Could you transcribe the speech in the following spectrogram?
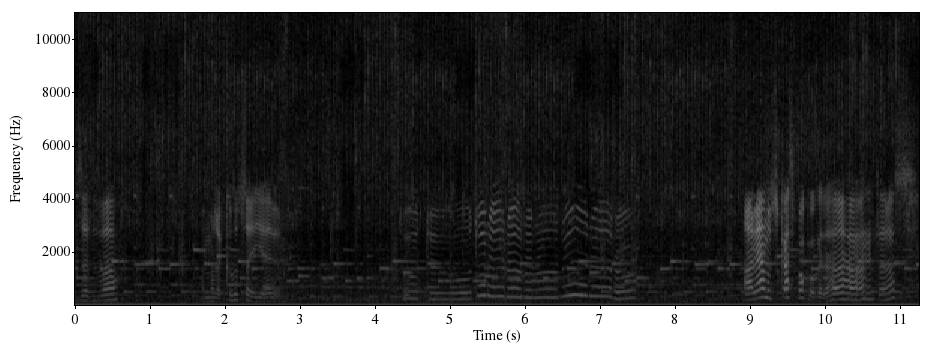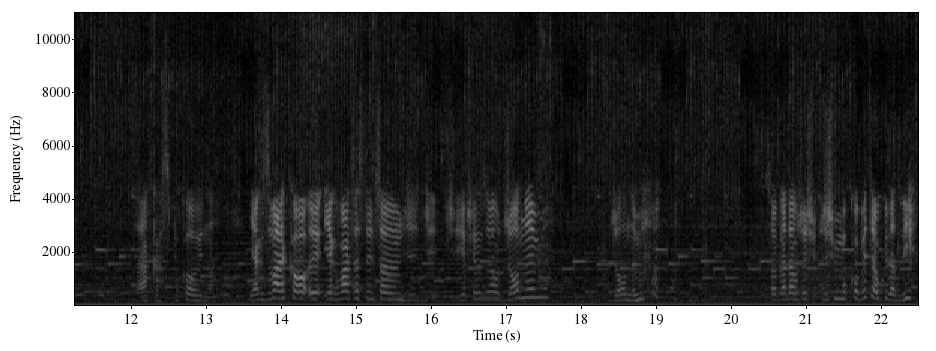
i ze dwa. A może krócej, nie wiem. Tu, tu, tu, ru, ru, ru, ru, ru, ru. Ale muzyka spoko. Teraz? Taka spokojna. Jak z walką, jak walczę z tym całym, jak się nazywał? Johnem? Johnem. Co gadał, żeś, żeśmy mu kobietę ukradli.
